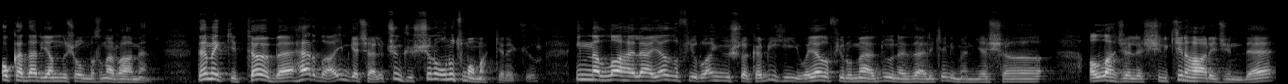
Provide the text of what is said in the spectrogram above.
o kadar yanlış olmasına rağmen. Demek ki tövbe her daim geçerli. Çünkü şunu unutmamak gerekiyor. İnna Allah la yaghfiru en yushraka bihi ve yaghfiru ma dun zalika limen yasha. Allah Celle şirkin haricinde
